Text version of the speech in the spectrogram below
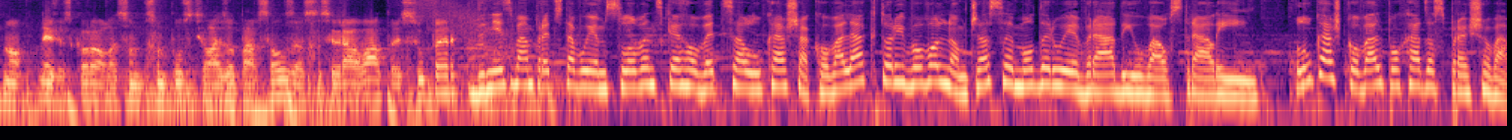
no nie že skoro, ale som, som pustil aj zo pár slz a som si vral, wow, to je super. Dnes vám predstavujem slovenského vedca Lukáša Kovaľa, ktorý vo voľnom čase moderuje v rádiu v Austrálii. Lukáš Kovaľ pochádza z Prešova.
